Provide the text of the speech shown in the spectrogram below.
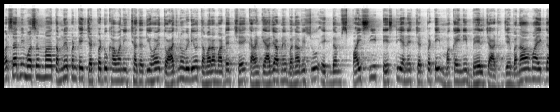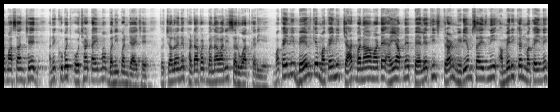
વરસાદની મોસમમાં તમને પણ કંઈક ચટપટું ખાવાની ઈચ્છા થતી હોય તો આજનો વીડિયો તમારા માટે જ છે, કારણ કે આજે આપણે બનાવીશું એકદમ સ્પાઇસી ટેસ્ટી અને ચટપટી મકઈની ભેલ ચાટ, જે બનાવવામાં એકદમ આસાન છે જ અને ખૂબ જ ઓછા ટાઈમમાં બની પણ જાય છે. તો ચલો એને ફટાફટ બનાવવાની શરૂઆત કરીએ. મકઈની ભેલ કે મકઈની ચાટ બનાવવા માટે અહીં આપણે પહેલેથી જ ત્રણ મીડિયમ સાઇઝની અમેરિકન મકઈને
